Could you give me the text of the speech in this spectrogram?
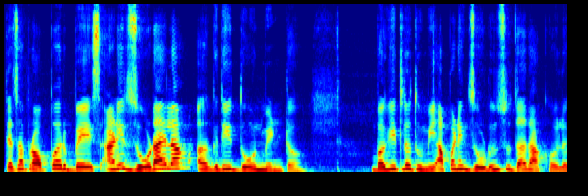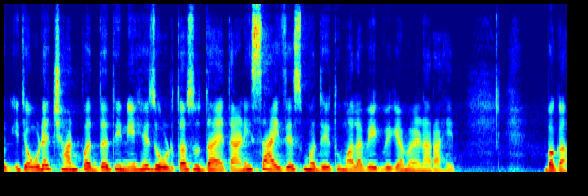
त्याचा प्रॉपर बेस आणि जोडायला अगदी दोन मिनटं. बघितलं तुम्ही आपण एक जोडूनसुद्धा दाखवलं. की तेवढ्या छान पद्धतीने हे जोडतासुद्धा येतं आणि सायझेसमध्ये तुम्हाला वेगवेगळ्या मिळणार आहेत. बघा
